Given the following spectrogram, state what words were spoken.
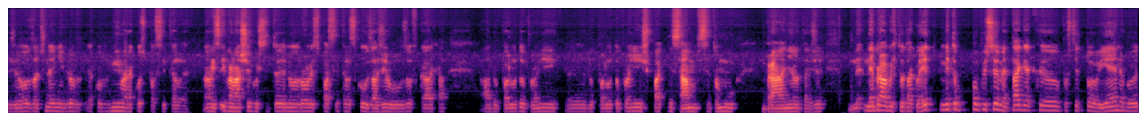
že ho začne někdo jako vnímat jako spasitele. Navíc Ivanášek už si to jednu roli spasitelskou zažil v úzovkách a, a dopadlo, to pro něj, eh, dopadlo to pro něj špatně, sám se tomu bránil, takže ne, nebral bych to takhle. My to popisujeme tak, jak eh, prostě to je, nebo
